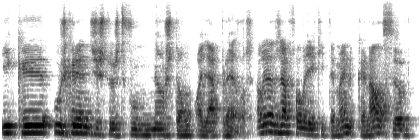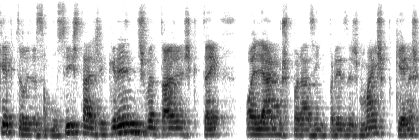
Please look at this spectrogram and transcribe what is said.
E que os grandes gestores de fundo não estão a olhar para elas. Aliás, já falei aqui também no canal sobre capitalização bolsista, as grandes vantagens que tem olharmos para as empresas mais pequenas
